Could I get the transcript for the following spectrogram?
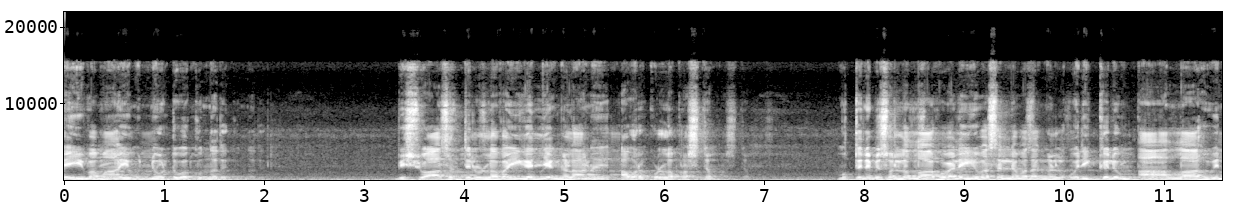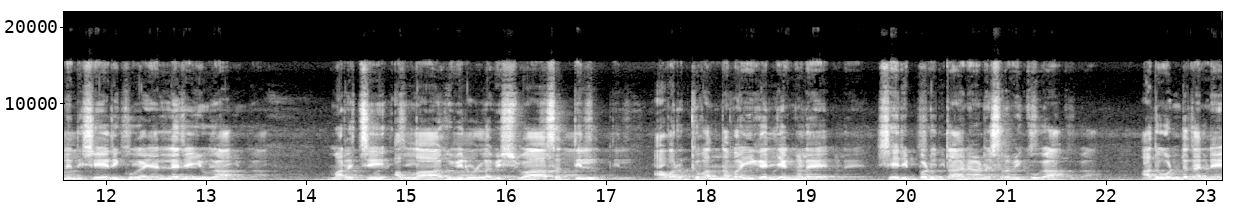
ദൈവമായി മുന്നോട്ട് വെക്കുന്നത്. വിശ്വാസത്തിലുള്ള വൈകല്യങ്ങളാണ് അവർക്കുള്ള പ്രശ്നം. മുത്തുനബി സല്ലാഹു അലൈഹി വസല്ലമ തങ്ങൾ ഒരിക്കലും ആ അള്ളാഹുവിനെ നിഷേധിക്കുകയല്ല ചെയ്യുക. മറിച്ച് അള്ളാഹുവിലുള്ള വിശ്വാസത്തിൽ അവർക്ക് വന്ന വൈകല്യങ്ങളെ ശരിപ്പെടുത്താനാണ് ശ്രമിക്കുക. അതുകൊണ്ട് തന്നെ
